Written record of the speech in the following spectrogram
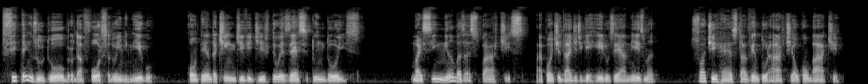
Se tens o dobro da força do inimigo, contenta-te em dividir teu exército em dois. Mas se em ambas as partes a quantidade de guerreiros é a mesma, só te resta aventurar-te ao combate.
